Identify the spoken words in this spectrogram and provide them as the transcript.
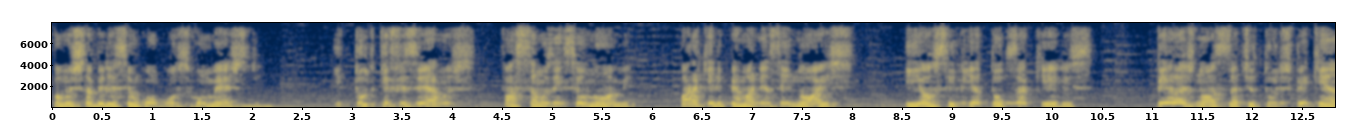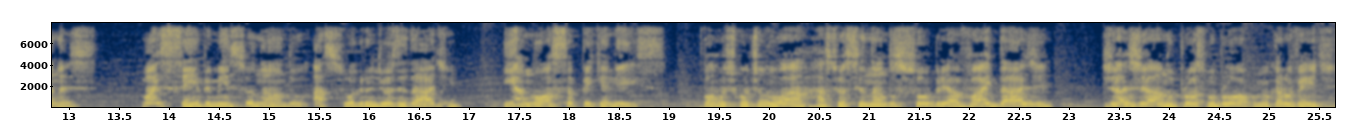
Vamos estabelecer um concurso com o Mestre. E tudo que fizermos, façamos em seu nome, para que ele permaneça em nós e auxilie a todos aqueles pelas nossas atitudes pequenas, mas sempre mencionando a sua grandiosidade e a nossa pequenez. Vamos continuar raciocinando sobre a vaidade já já no próximo bloco, meu caro ouvinte.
